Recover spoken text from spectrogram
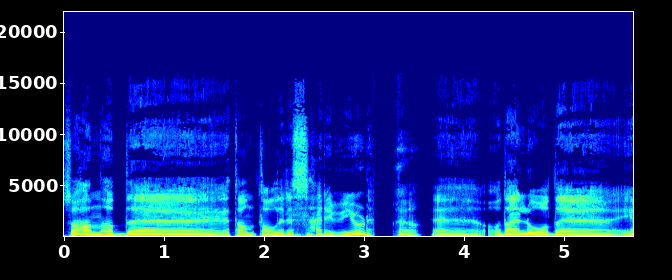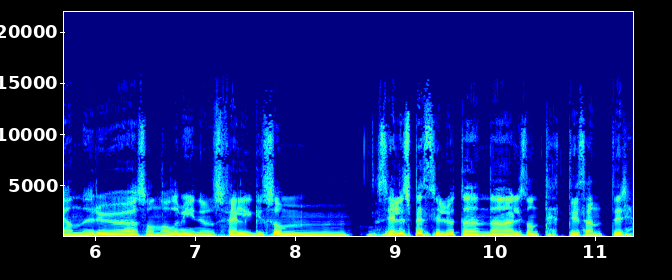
Så han hadde et antall reservehjul, ja. eh, og der lå det en rød sånn aluminiumsfelg som ser litt spesiell ut. Den er litt sånn tett i senter.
